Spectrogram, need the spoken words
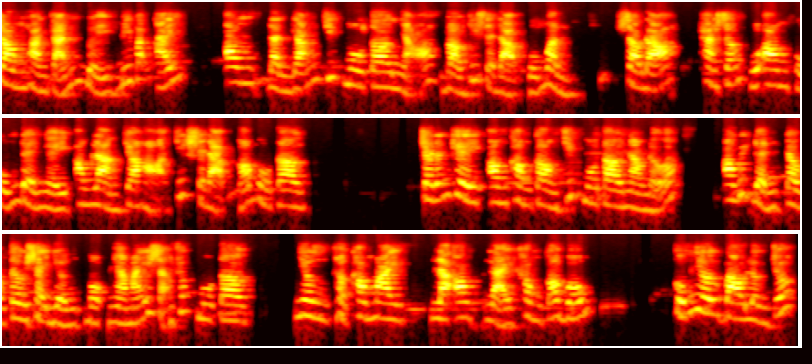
Trong hoàn cảnh bị bí bách ấy, ông đành gắn chiếc motor nhỏ vào chiếc xe đạp của mình. Sau đó, hàng xóm của ông cũng đề nghị ông làm cho họ chiếc xe đạp có motor. Cho đến khi ông không còn chiếc motor nào nữa, ông quyết định đầu tư xây dựng một nhà máy sản xuất motor. Nhưng thật không may là ông lại không có vốn cũng như bao lần trước,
